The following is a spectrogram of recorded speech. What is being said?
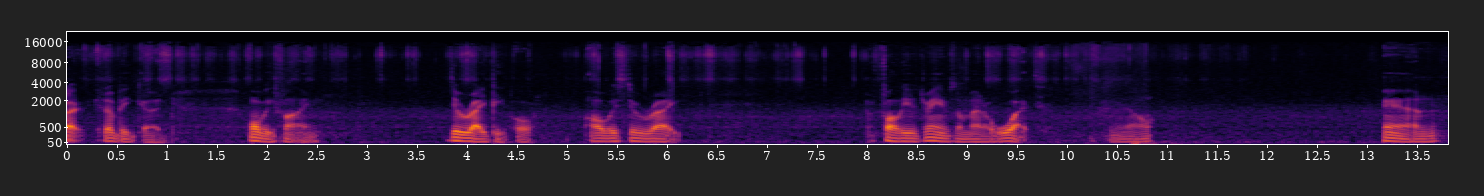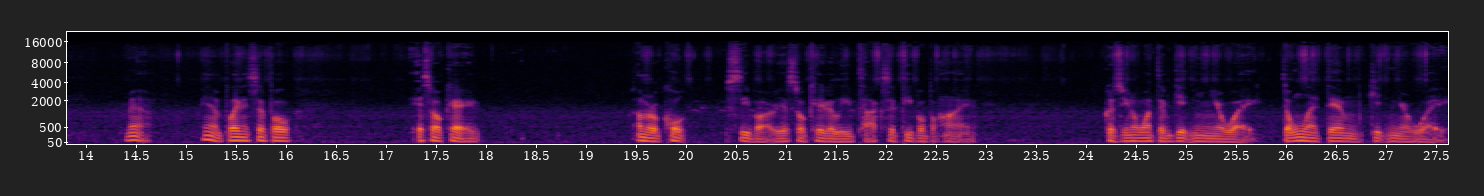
but it'll be good. We'll be fine. Do right, people. Always do right. Follow your dreams no matter what, you know. And yeah, yeah, plain and simple. It's okay. I'm gonna quote Steve Harvey. It's okay to leave toxic people behind because you don't want them getting in your way. Don't let them get in your way.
